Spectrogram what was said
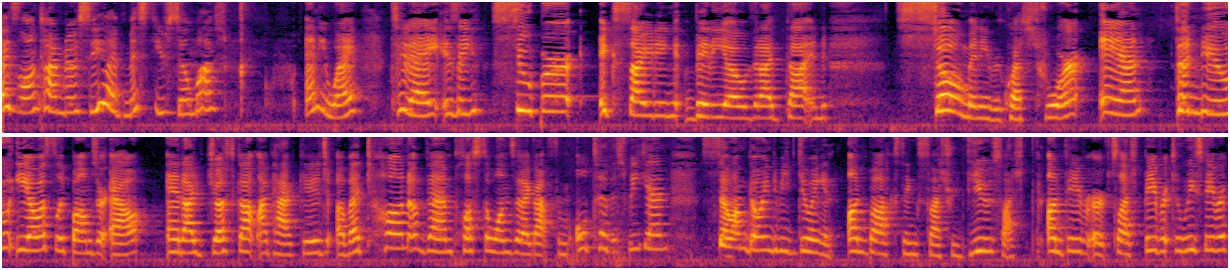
guys, long time no see. I've missed you so much. Anyway, today is a super exciting video that I've gotten so many requests for, and the new EOS lip balms are out, and I just got my package of a ton of them, plus the ones that I got from Ulta this weekend. So I'm going to be doing an unboxing slash review slash unfavorite or slash favorite to least favorite.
